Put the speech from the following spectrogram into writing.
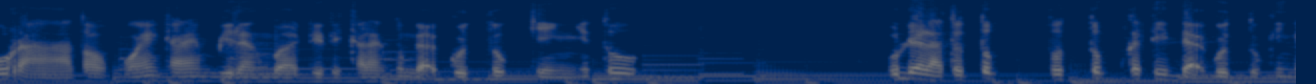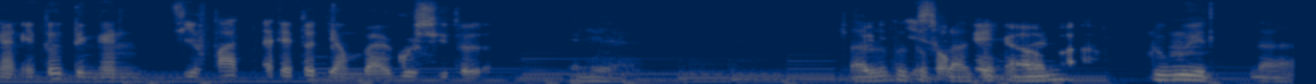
kurang atau pokoknya kalian bilang bahwa diri kalian tuh nggak good looking itu udahlah tutup tutup ketidak good lookingan itu dengan sifat attitude yang bagus gitu loh. Iya. Lalu It's tutup lagi okay, nggak dengan apa. duit. Nah,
